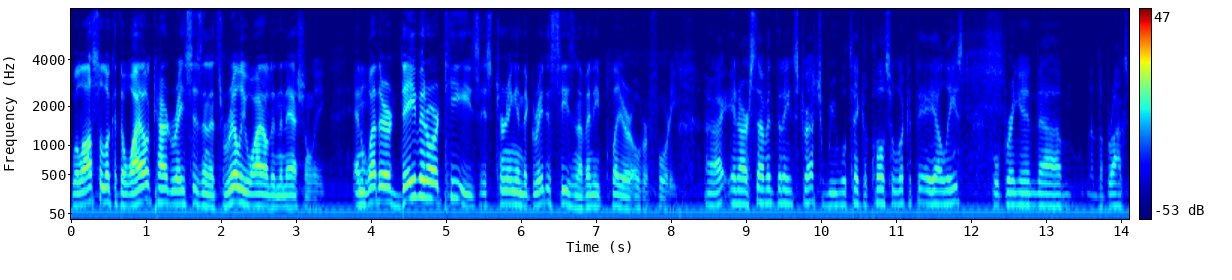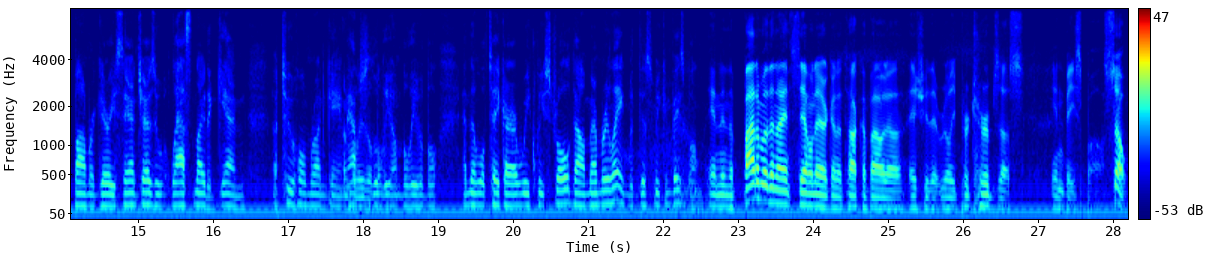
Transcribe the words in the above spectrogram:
We'll also look at the wild card races, and it's really wild in the National League, and whether David Ortiz is turning in the greatest season of any player over 40. All right, in our seventh inning stretch, we will take a closer look at the AL East. We'll bring in um, the Bronx bomber Gary Sanchez, who last night again a two home run game, Unbelievable. absolutely unbelievable. And then we'll take our weekly stroll down memory lane with this week in baseball. And in the bottom of the ninth, Sal and I are going to talk about an issue that really perturbs us in baseball. So,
